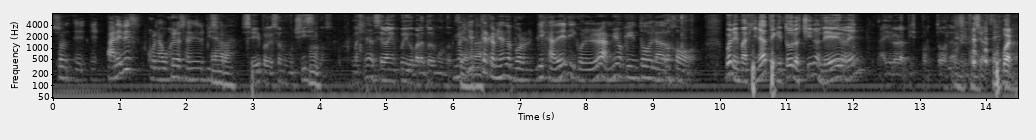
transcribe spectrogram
son eh, eh, paredes con agujeros en el piso. Es verdad. Sí, porque son muchísimos. Imagínate hacer baños públicos para todo el mundo. Sí, Imagínate estar caminando por vieja Delhi con el olor a mío que hay en todos lados. Ojo. Bueno, imagínate que todos los chinos le erren. Hay olor a pis por todos lados. es impresionante. Sí, bueno.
